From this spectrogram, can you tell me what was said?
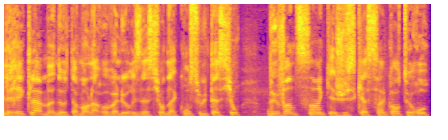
Ils réclament notamment la revalorisation de la consultation de 25 jusqu'à 50 euros.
